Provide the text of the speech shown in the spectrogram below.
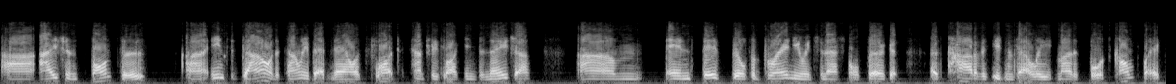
uh, Asian sponsors uh, into Darwin. It's only about now its flight to countries like Indonesia. Um, and they've built a brand new international circuit as part of the Hidden Valley Motorsports Complex.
